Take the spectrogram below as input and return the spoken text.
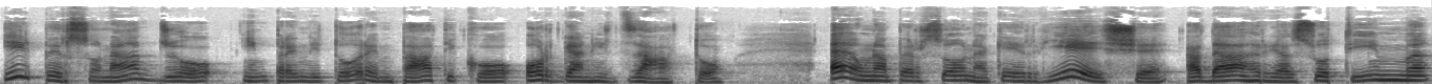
il personaggio imprenditore empatico organizzato è una persona che riesce a dare al suo team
